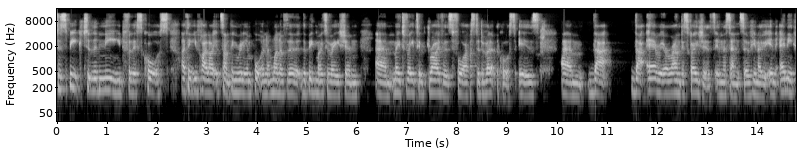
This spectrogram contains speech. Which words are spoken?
to speak to the need for this course, I think you've highlighted something really important, and one of the the big motivation, um, motivative drivers for us to develop the course is um, that that area around disclosures in the sense of you know in any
